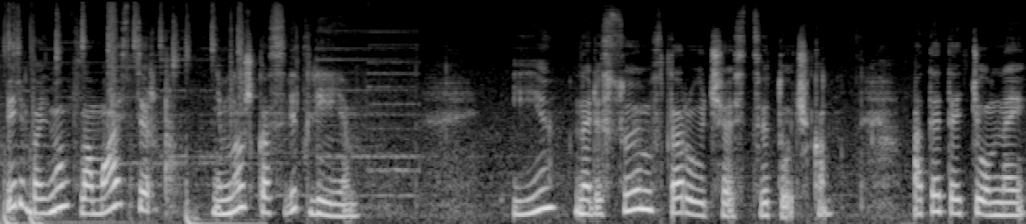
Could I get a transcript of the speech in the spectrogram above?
Теперь возьмем фломастер немножко светлее и нарисуем вторую часть цветочка. От этой темной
